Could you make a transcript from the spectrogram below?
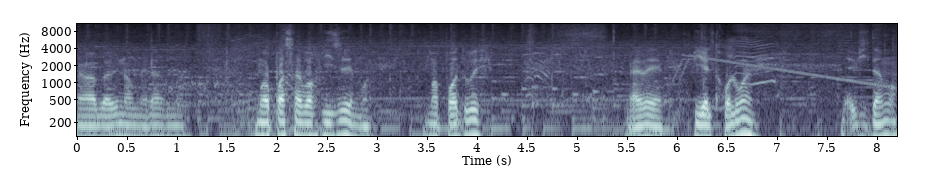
Ah bah non, mais là, moi, moi pas savoir viser, moi. Moi pas doué. Bah ouais, puis elle trop loin. Évidemment.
